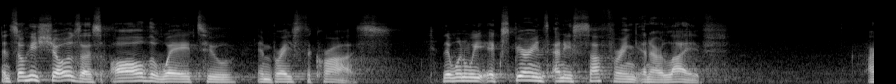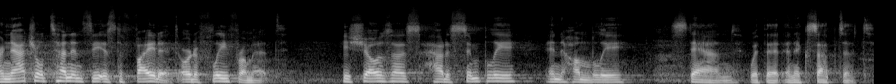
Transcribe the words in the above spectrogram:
And so he shows us all the way to embrace the cross. That when we experience any suffering in our life, our natural tendency is to fight it or to flee from it. He shows us how to simply and humbly stand with it and accept it.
